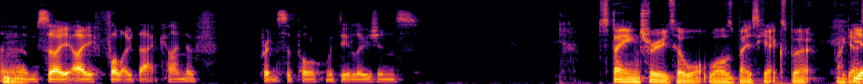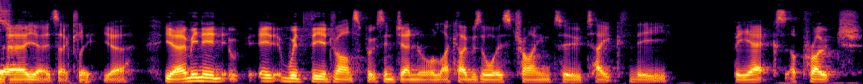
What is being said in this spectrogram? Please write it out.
Um, so I, I followed that kind of principle with the illusions. Staying true to what was basic expert, I guess. Yeah, yeah, exactly. Yeah, yeah. I mean, in, it, with the advanced books in general, like I was always trying to take the BX approach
